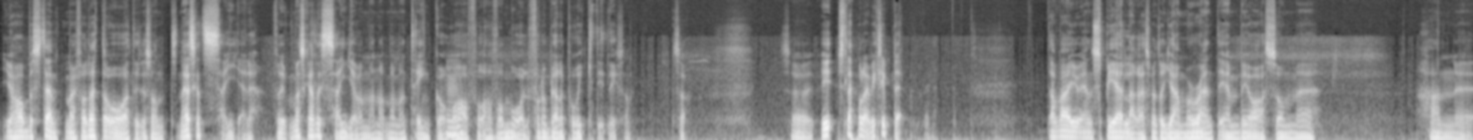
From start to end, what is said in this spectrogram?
Jag har bestämt mig för detta år att det är sånt. Nej, jag ska inte säga det. För man ska aldrig säga vad man, vad man tänker och Mm. har, för, har för mål. För då blir det på riktigt liksom. Så. Så vi släpper det. Vi klipper det. Det var ju en spelare som heter Jan Morant i NBA som... Eh, han... Eh,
